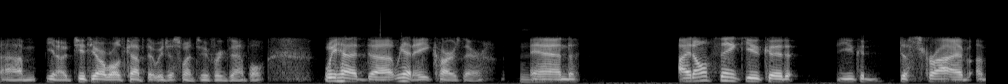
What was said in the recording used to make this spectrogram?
um you know gtr world cup that we just went to for example we had uh we had eight cars there mm-hmm. and i don't think you could you could describe a,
